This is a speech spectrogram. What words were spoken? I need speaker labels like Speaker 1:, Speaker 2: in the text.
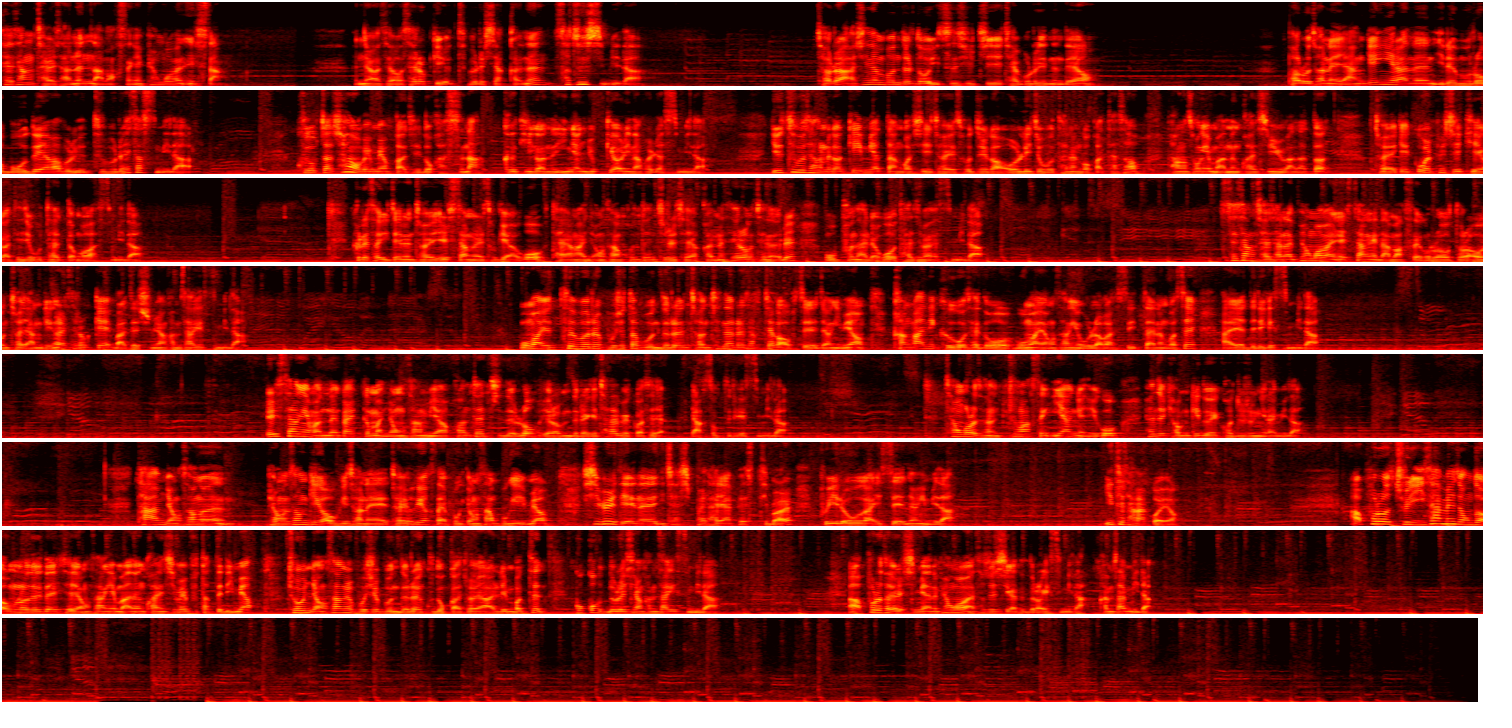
Speaker 1: 세상 잘 사는 남학생의 평범한 일상. 안녕하세요. 새롭게 유튜브를 시작하는 서준 씨입니다. 저를 아시는 분들도 있으실지 잘 모르겠는데요. 바로 전에 양갱이라는 이름으로 모두의 마블 유튜브를 했었습니다. 구독자 1500명까지도 갔으나 그 기간은 2년 6개월이나 걸렸습니다. 유튜브 장르가 게임이었던 것이 저의 소질과 어울리지 못하는 것 같아서 방송에 많은 관심이 많았던 저에게 꿈을 펼칠 기회가 되지 못하였던 것 같습니다. 그래서 이제는 저의 일상을 소개하고 다양한 영상 콘텐츠를 제작하는 새로운 채널을 오픈하려고 다짐하였습니다. 세상 잘 사는 평범한 일상의 남학생으로 돌아온 저 양갱을 새롭게 맞이해주시면 감사하겠습니다. 모마 유튜브를 보셨던 분들은 전 채널은 삭제가 없을 예정이며 간간히 그곳에도 모마 영상이 올라갈 수 있다는 것을 알려드리겠습니다. 일상에 맞는 깔끔한 영상미와 컨텐츠들로 여러분들에게 찾아뵐 것을 약속드리겠습니다. 참고로 저는 중학생 2학년이고 현재 경기도에 거주 중이랍니다. 다음 영상은 병성기가 오기 전에 저희 흑역사의 보- 영상 보기이며 10일 뒤에는 2018 다이아 페스티벌 브이로그가 있을 예정입니다. 이틀 다 갈 거예요. 앞으로 주 2, 3회 정도 업로드될 제 영상에 많은 관심을 부탁드리며 좋은 영상을 보실 분들은 구독과 좋아요 알림 버튼 꼭꼭 누르시면 감사하겠습니다. 앞으로 더 열심히 하는 평범한 서준 씨가 되도록 하겠습니다. 감사합니다.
